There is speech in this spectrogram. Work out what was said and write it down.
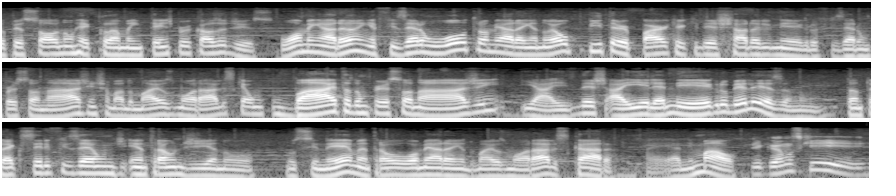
o pessoal não reclama, entende por causa disso. O Homem-Aranha fizeram um outro Homem-Aranha, não é o Peter Parker que deixaram ele negro. Fizeram um personagem chamado Miles Morales, que é um baita de um personagem, e aí, deixa, aí ele é negro, beleza. não- tanto é que se ele fizer um, entrar um dia no, no cinema, entrar o Homem-Aranha do Miles Morales, cara, é animal. digamos que,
